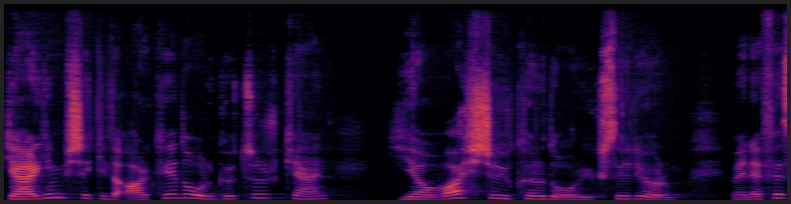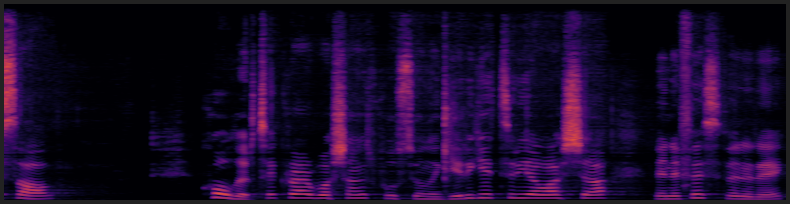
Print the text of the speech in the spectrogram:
gergin bir şekilde arkaya doğru götürürken yavaşça yukarı doğru yükseliyorum. Ve nefes al. Kolları tekrar başlangıç pozisyonuna geri getir yavaşça ve nefes vererek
